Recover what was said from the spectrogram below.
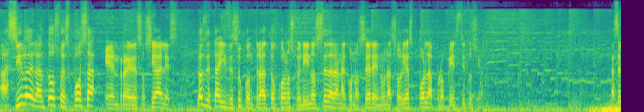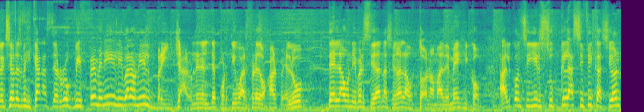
Así lo adelantó su esposa en redes sociales. Los detalles de su contrato con los felinos se darán a conocer en unas horas por la propia institución. Las selecciones mexicanas de rugby femenil y varonil brillaron en el Deportivo Alfredo Harpelú de la Universidad Nacional Autónoma de México, al conseguir su clasificación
